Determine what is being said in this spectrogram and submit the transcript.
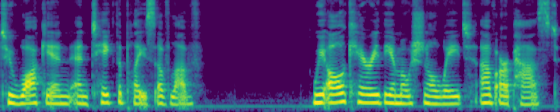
to walk in and take the place of love. We all carry the emotional weight of our past,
